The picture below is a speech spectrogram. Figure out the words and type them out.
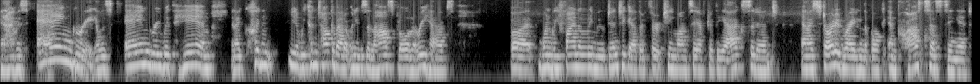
and I was angry. I was angry with him, and I couldn't. You know, we couldn't talk about it when he was in the hospital and the rehabs. But when we finally moved in together 13 months after the accident, and I started writing the book and processing it,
